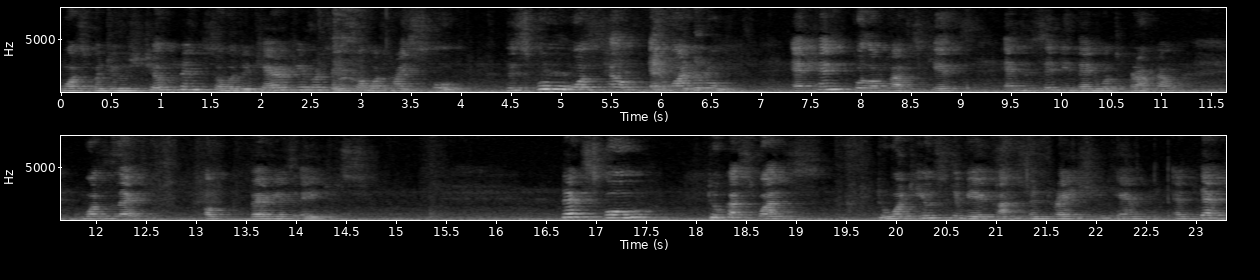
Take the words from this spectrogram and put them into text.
was for Jewish children, so were the caregivers, and so was my school. The school was held in one room. A handful of us kids, and the city then was Krakow, was left of various ages. That school took us once to what used to be a concentration camp, a death.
